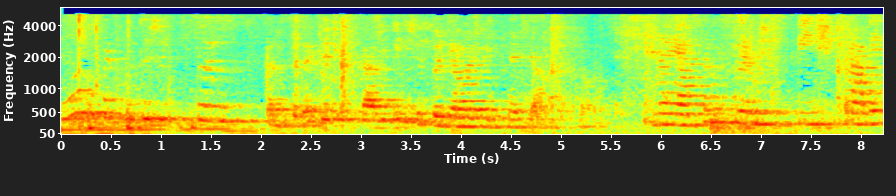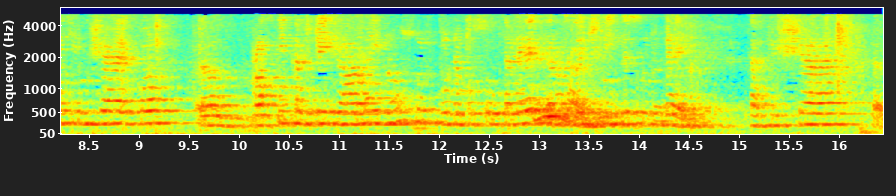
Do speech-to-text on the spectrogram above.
No, tak protože to je ta sebekritická vidí, že to děláš víc než já. No já si myslím, že spíš právě tím, že jako eh, vlastně každý děláme jinou službu, nebo jsou tady rozličné ty služby. Takže eh,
